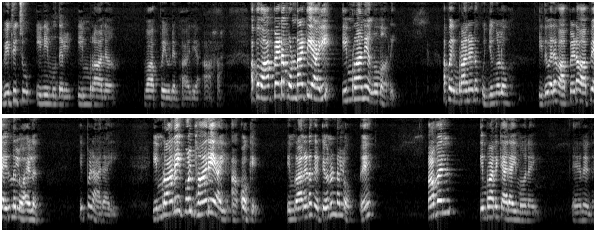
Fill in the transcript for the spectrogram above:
വിധിച്ചു ഇനി മുതൽ ഇമ്രാന വാപ്പയുടെ ഭാര്യ. ആഹാ. അപ്പൊ വാപ്പയുടെ പൊണ്ടാട്ടിയായി ഇമ്രാനെ അങ്ങ് മാറി. അപ്പൊ ഇമ്രാനയുടെ കുഞ്ഞുങ്ങളോ? ഇതുവരെ വാപ്പയുടെ വാപ്പയായിരുന്നല്ലോ അയാൾ. ഇപ്പോഴാരായി? ഇമ്രാനെ ഇപ്പോൾ ഭാര്യയായി. ആ ഓക്കെ. ഇമ്രാനയുടെ കെട്ടിയോനുണ്ടല്ലോ ഏ? അവൻ ഇമ്രാനയ്ക്ക് ആരായി മോനായി. എങ്ങനെയുണ്ട്?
